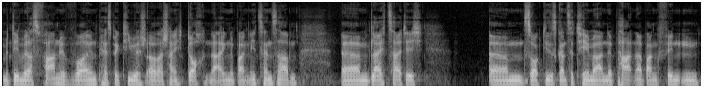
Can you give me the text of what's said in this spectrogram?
mit dem wir das fahren. Wir wollen perspektivisch aber wahrscheinlich doch eine eigene Banklizenz haben. Ähm, gleichzeitig ähm, sorgt dieses ganze Thema eine Partnerbank finden,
